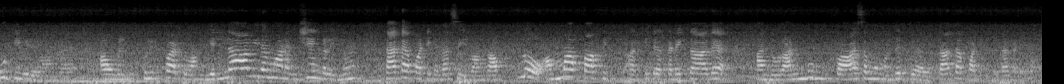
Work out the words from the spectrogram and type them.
ஊட்டி விடுவாங்க. அவங்களுக்கு குளிப்பாட்டுவாங்க. எல்லா விதமான விஷயங்களையும் தாத்தா பாட்டிங்க தான் செய்வாங்க. அவ்வளோ அம்மா அப்பா கிட்ட கிட்ட கிடைக்காத அந்த ஒரு அன்பும் பாசமும் வந்து தாத்தா பாட்டிக்கிட்ட தான் கிடைக்கும்.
